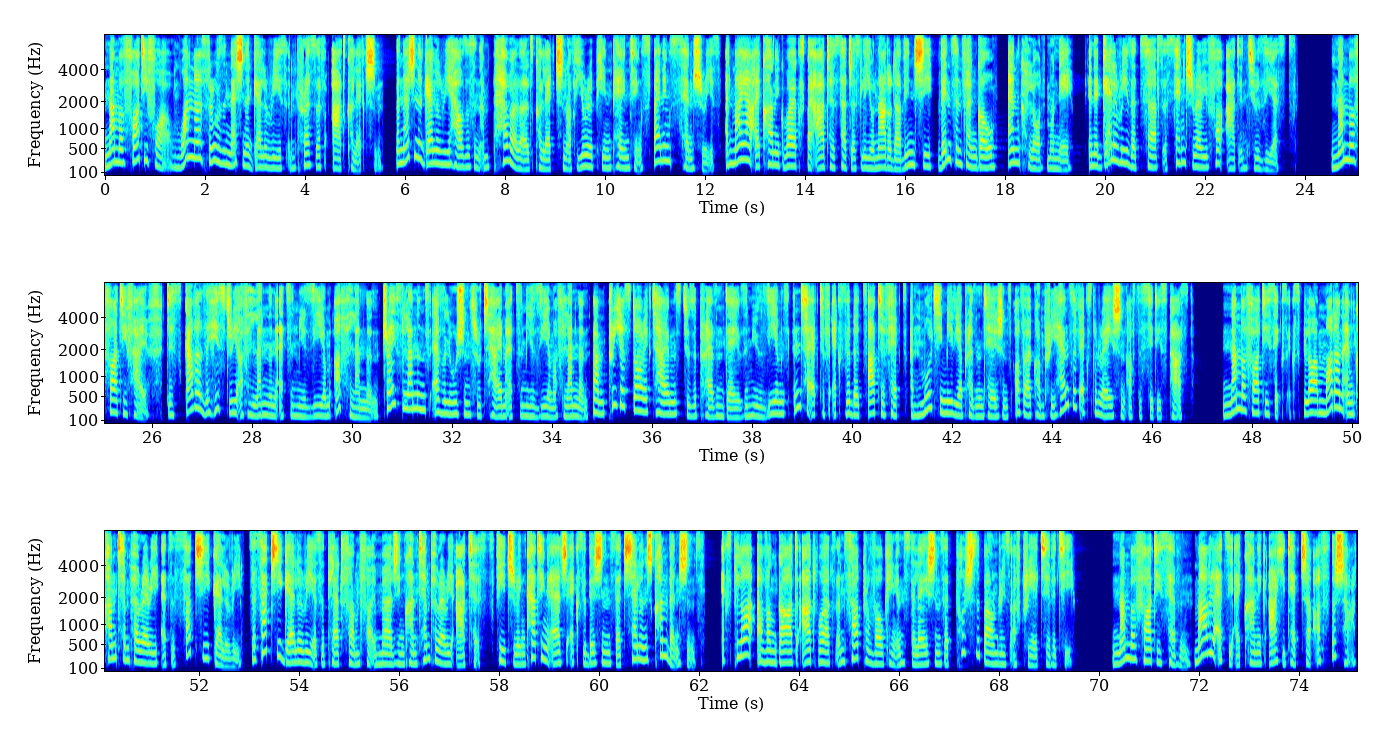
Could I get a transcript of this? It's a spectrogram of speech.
Number 44. Wander through the National Gallery's impressive art collection. The National Gallery houses an unparalleled collection of European paintings spanning centuries. Admire iconic works by artists such as Leonardo da Vinci, Vincent van Gogh, and Claude Monet, in a gallery that serves as sanctuary for art enthusiasts. Number 45. Discover the history of London at the Museum of London. Trace London's evolution through time at the Museum of London. From prehistoric times to the present day, the museum's interactive exhibits, artifacts, and multimedia presentations offer a comprehensive exploration of the city's past. Number 46. Explore modern and contemporary at the Saatchi Gallery. The Saatchi Gallery is a platform for emerging contemporary artists, featuring cutting edge exhibitions that challenge conventions. Explore avant garde artworks and thought provoking installations that push the boundaries of creativity. Number 47. Marvel at the iconic architecture of the Shard.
